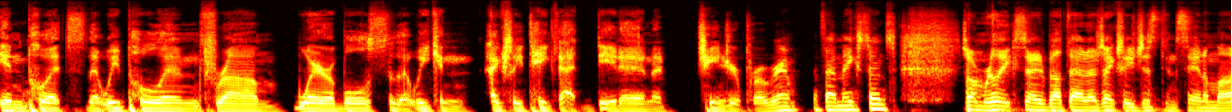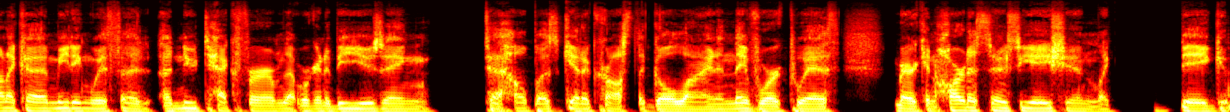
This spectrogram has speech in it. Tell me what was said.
inputs that we pull in from wearables so that we can actually take that data and uh, change your program, if that makes sense. So I'm really excited about that. I was actually just in Santa Monica meeting with a, a new tech firm that we're going to be using to help us get across the goal line. And they've worked with American Heart Association, like big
